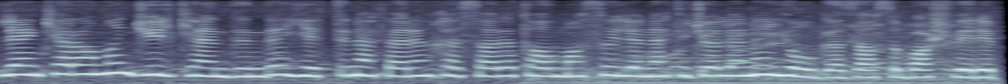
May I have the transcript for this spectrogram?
Lənkəranın Gil kəndində 7 nəfərin xəsarət alması ilə nəticələnən yol qəzası baş verib.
